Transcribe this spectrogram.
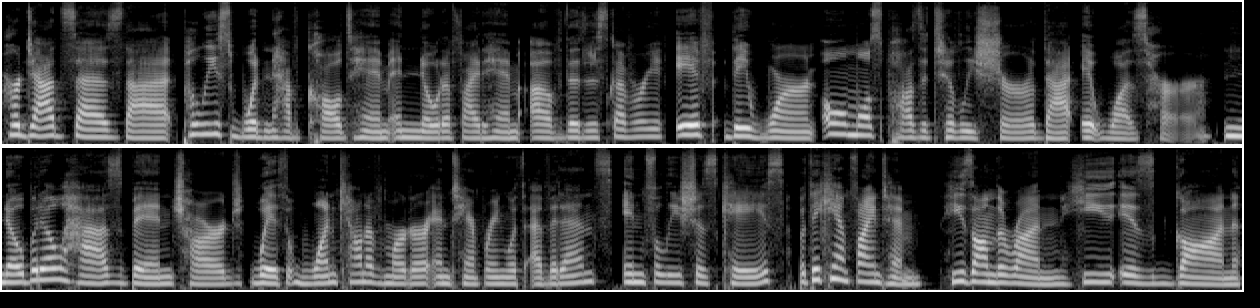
Her dad says that police wouldn't have called him and notified him of the discovery if they weren't almost positively sure that it was her. Nwobodo has been charged with one count of murder and tampering with evidence in Felicia's case, but they can't find him. He's on the run. He is gone.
